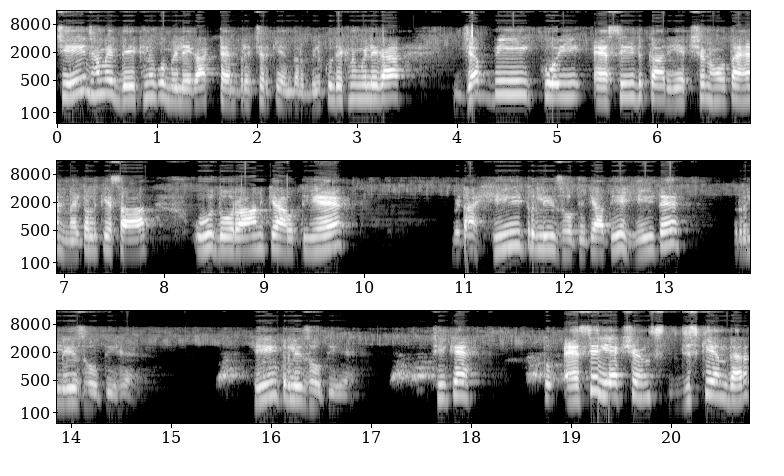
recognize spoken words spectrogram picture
चेंज हमें देखने को मिलेगा? टेम्परेचर के अंदर बिल्कुल देखने को मिलेगा। जब भी कोई एसिड का रिएक्शन होता है मेटल के साथ, उस दौरान क्या होती है? बेटा हीट रिलीज़ होती, क्या आती है? हीट रिलीज़ होती है। हीट रिलीज़ होती है। ठीक है? तो ऐसे रिएक्शंस जिसके अंदर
